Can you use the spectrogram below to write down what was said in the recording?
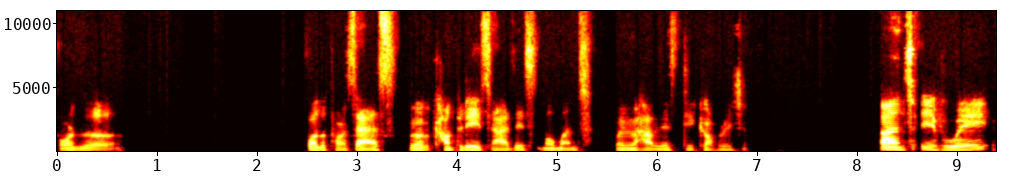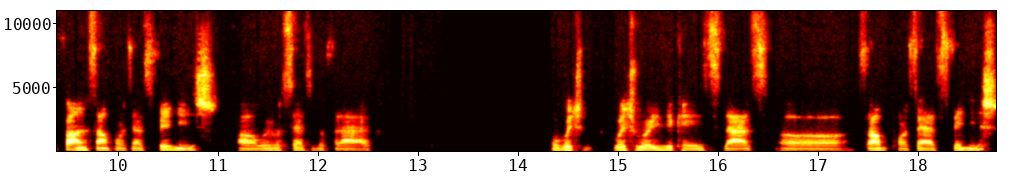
for the for the process will complete at this moment, when we have this dequeue operation. And if we find some process finish, uh, we will set the flag, which which will indicate that uh, some process finish.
